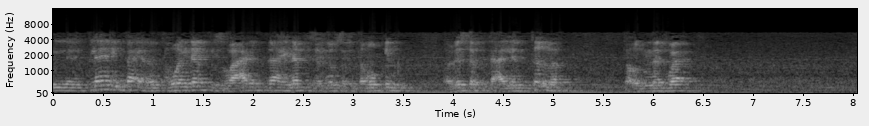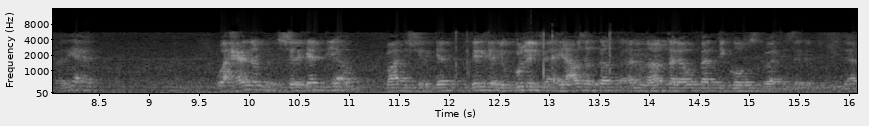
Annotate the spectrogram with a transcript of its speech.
ال planning بقى يعني هو ينفذ هو عارف ده هينفذ هيوصل انت ممكن لو لسه بتتعلم تغلط تاخد منك وقت. فدي حاجة. واحيانا الشركات دي أو بعض الشركات بتلجأ لكل الفئة. هي عاوزة تكتر أنا النهارده لو بدي كورس دلوقتي زي اللي ده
